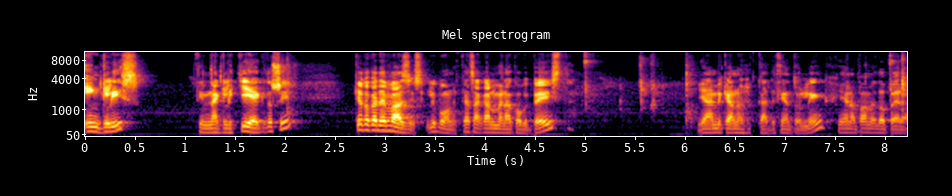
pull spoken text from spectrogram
English, την αγγλική έκδοση, και το κατεβάζεις. Λοιπόν, κάτσε να κάνουμε ένα copy-paste. Για να μην κάνω κατευθείαν το link, για να πάμε εδώ πέρα.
